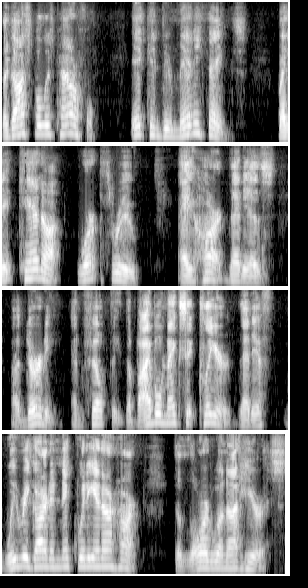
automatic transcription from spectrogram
The gospel is powerful. It can do many things, but it cannot work through a heart that is uh, dirty and filthy. The Bible makes it clear that if we regard iniquity in our heart, the Lord will not hear us.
